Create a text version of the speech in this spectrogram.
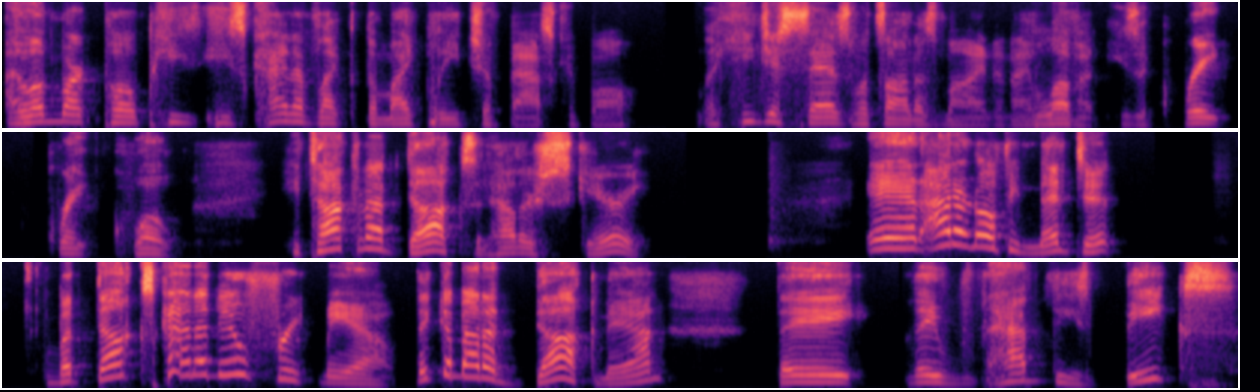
I love Mark Pope. He's he's kind of like the Mike Leach of basketball. Like he just says what's on his mind, and I love it. He's a great, great quote. He talked about ducks and how they're scary. And I don't know if he meant it, but ducks kind of do freak me out. Think about a duck, man. They they have these beaks.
